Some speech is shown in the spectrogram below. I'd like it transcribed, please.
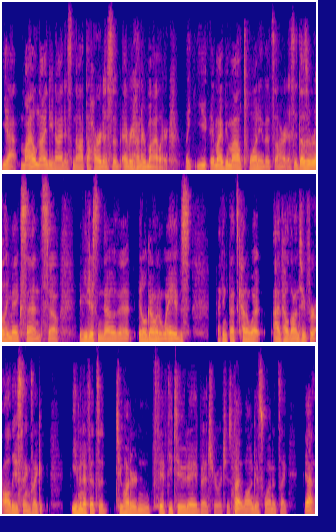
Yeah, mile 99 is not the hardest of every 100 miler. Like you it might be mile 20 that's the hardest. It doesn't really make sense. So if you just know that it'll go in waves, I think that's kind of what I've held on to for all these things. Like even if it's a 252 day adventure, which is my longest one, it's like, yeah,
